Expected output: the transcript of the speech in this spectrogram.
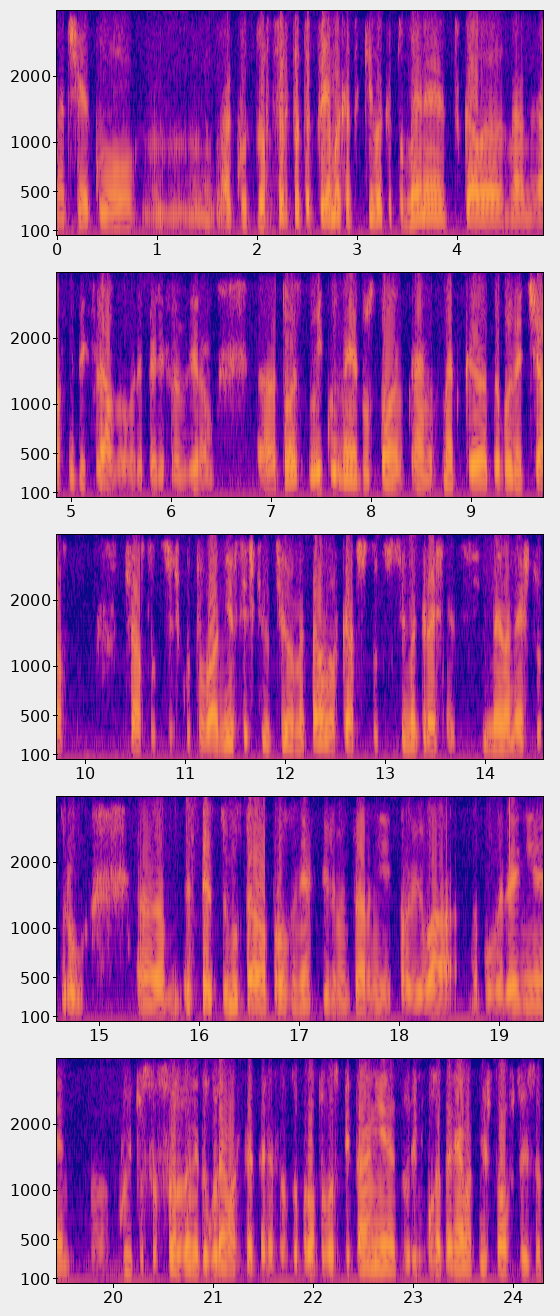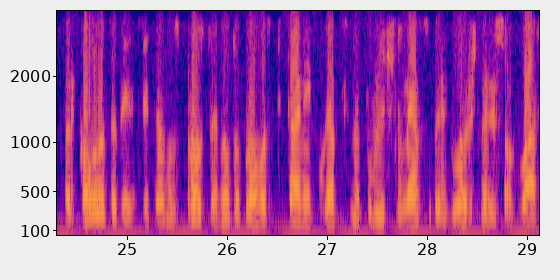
Значи, ако, ако в църквата приемаха такива като мене, тогава аз не бих влязъл, да перифразирам. Тоест, никой не е достоен, в крайна сметка, да бъде част част от всичко това. Ние всички отиваме там в качеството си на грешници, не на нещо друго. Естествено, става въпрос за някакви елементарни правила на поведение, които са свързани до голяма степен с доброто възпитание, дори могат да нямат нищо общо и с църковната действителност, просто едно добро възпитание, когато си на публично място да не говориш на висок глас,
